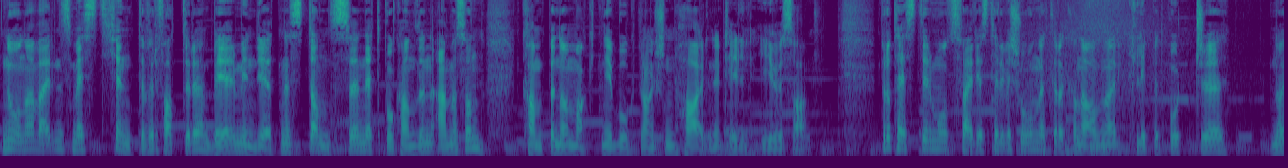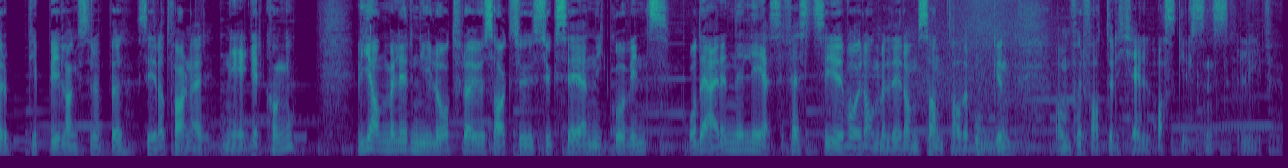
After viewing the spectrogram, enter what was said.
Noen av verdens mest kjente forfattere ber myndighetene stanse nettbokhandelen Amazon. Kampen om makten i bokbransjen hardner til i USA. Protester mot Sveriges Televisjon etter at kanalen har klippet bort eh, når Pippi Langstrømpe sier at faren er negerkonge. Vi anmelder ny låt fra USA-suksess Nico Vince. Og det er en lesefest, sier vår anmelder om samtaleboken om forfatter Kjell Askildsens liv.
